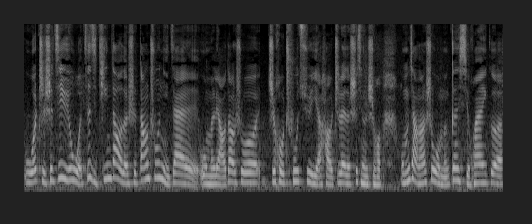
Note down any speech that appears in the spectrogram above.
我只是基于我自己听到的是，当初你在我们聊到说之后出去也好之类的事情的时候，我们讲到是我们更喜欢一个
